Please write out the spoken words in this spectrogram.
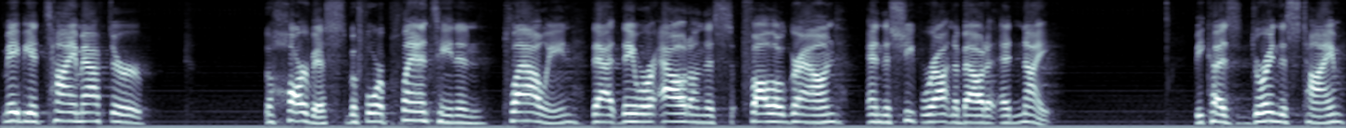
maybe a time after the harvest, before planting and plowing, that they were out on this fallow ground and the sheep were out and about at night because during this time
